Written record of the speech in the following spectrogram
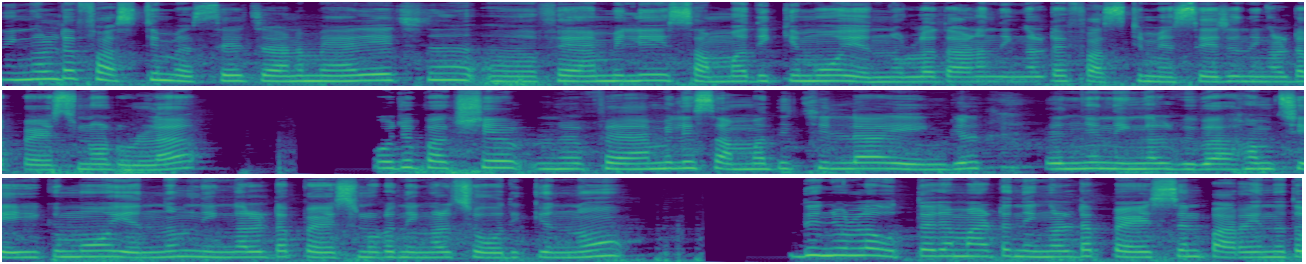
നിങ്ങളുടെ ഫസ്റ്റ് മെസ്സേജാണ് മാരേജിന് ഫാമിലി സമ്മതിക്കുമോ എന്നുള്ളതാണ് നിങ്ങളുടെ ഫസ്റ്റ് മെസ്സേജ് നിങ്ങളുടെ പേഴ്സണോടുള്ള ഒരു പക്ഷേ ഫാമിലി സമ്മതിച്ചില്ല എങ്കിൽ എന്നെ നിങ്ങൾ വിവാഹം ചെയ്യിക്കുമോ എന്നും നിങ്ങളുടെ പേഴ്സണോട് നിങ്ങൾ ചോദിക്കുന്നു. ഇതിനുള്ള ഉത്തരമായിട്ട് നിങ്ങളുടെ പേഴ്സൺ പറയുന്നത്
